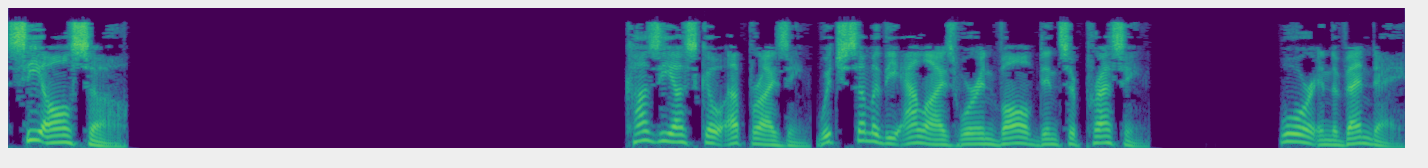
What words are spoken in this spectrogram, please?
See also. Kosciuszko Uprising which some of the Allies were involved in suppressing. War in the Vendée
